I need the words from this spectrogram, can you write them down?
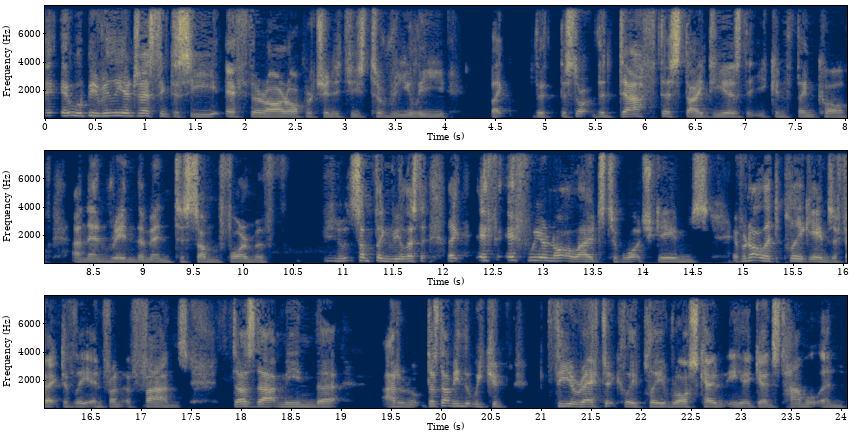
the, it will be really interesting to see if there are opportunities to really like the, the sort the daftest ideas that you can think of and then rein them into some form of you know something realistic. Like if if we are not allowed to watch games if we're not allowed to play games effectively in front of fans does that mean that i don't know does that mean that we could theoretically play Ross County against Hamilton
